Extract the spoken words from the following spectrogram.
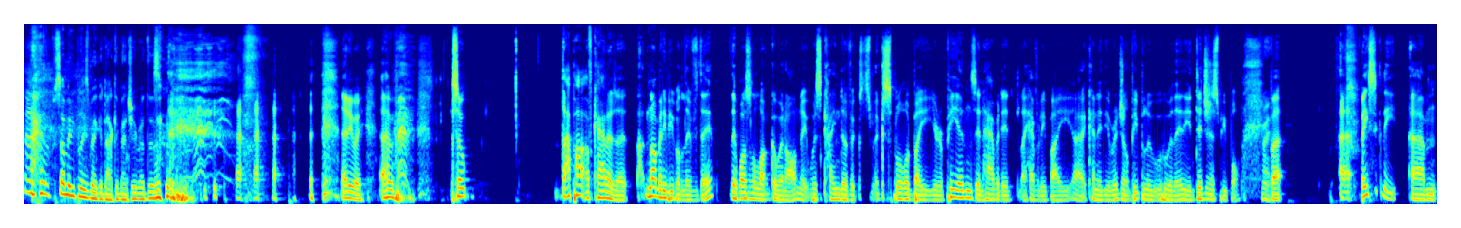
Somebody please make a documentary about this. Anyway, um, so that part of Canada, not many people lived there. There wasn't a lot going on. It was kind of ex- explored by Europeans, inhabited like heavily by uh, kind of the original people who, who were there, the indigenous people. Right. But uh, basically, um,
